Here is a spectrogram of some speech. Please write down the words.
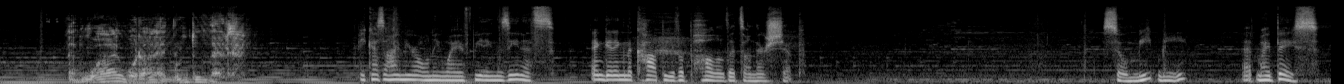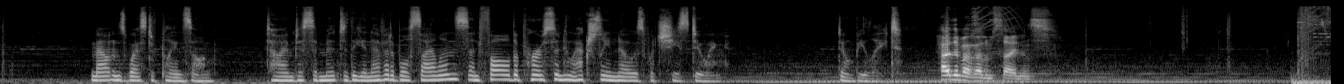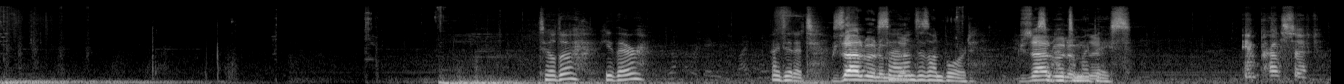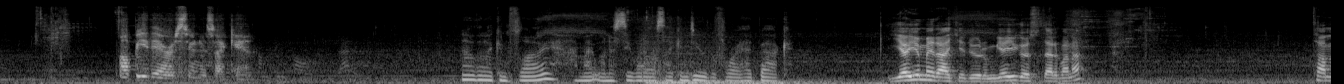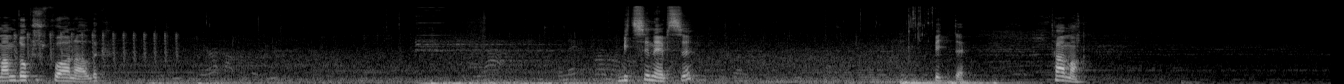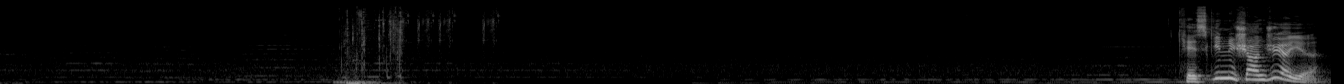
And why would I agree to that? Because I'm your only way of beating the Zeniths, and getting the copy of Apollo that's on their ship. So meet me at my base. Mountains west of Plainsong. Time to submit to the inevitable silence and follow the person who actually knows what she's doing. Don't be late. Hadi bakalım Silence. Tilda, you there? I did it. Güzel bölümdü. Silence is on board. Güzel so head to my bölümdü. base. Impressive. I'll be there as soon as I can. Now that I can fly, I might want to see what else I can do before I head back. Yayı merak ediyorum. Yayı göster bana. Tamam 9 puan aldık. Bitsin hepsi. Bitti. Tamam. Keskin nişancı yayı.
